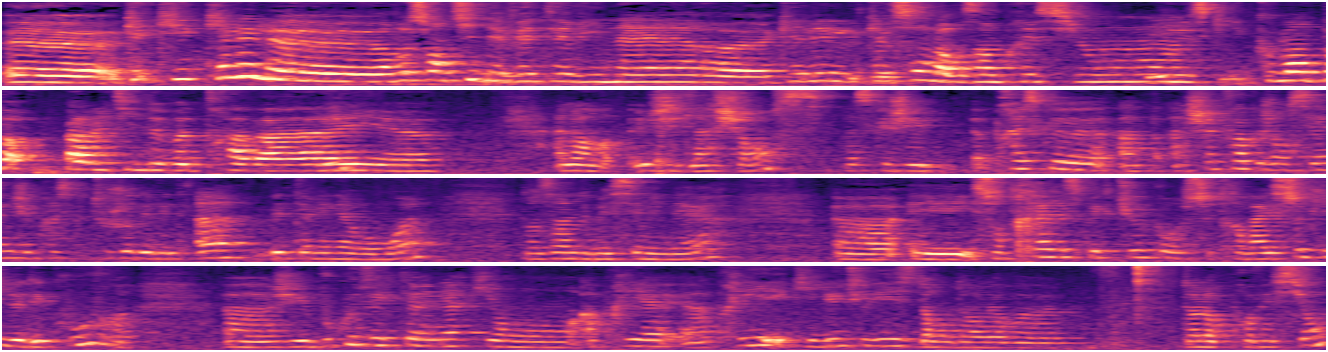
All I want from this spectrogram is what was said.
Euh, quel est le ressenti des vétérinaires? Euh, quel est- Quelles sont leurs impressions? Oui. Comment par- parlent-ils de votre travail? Euh, Alors, j'ai de la chance parce que j'ai presque, à, à chaque fois que j'enseigne, j'ai presque toujours des, un vétérinaire au moins dans un de mes séminaires. Euh, et ils sont très respectueux pour ce travail, ceux qui le découvrent. Euh, j'ai beaucoup de vétérinaires qui ont appris, appris et qui l'utilisent dans, dans leur, euh, dans leur profession.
